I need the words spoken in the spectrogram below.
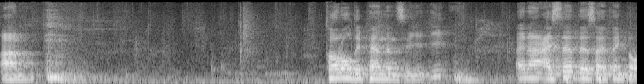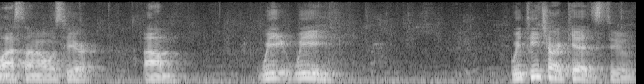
Um, total dependency. And I said this, I think, the last time I was here. Um, we, we, we teach our kids to,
